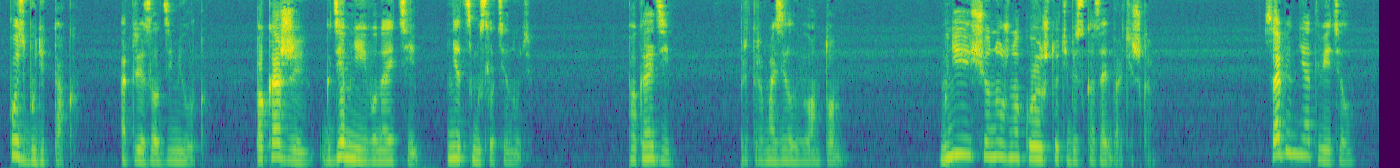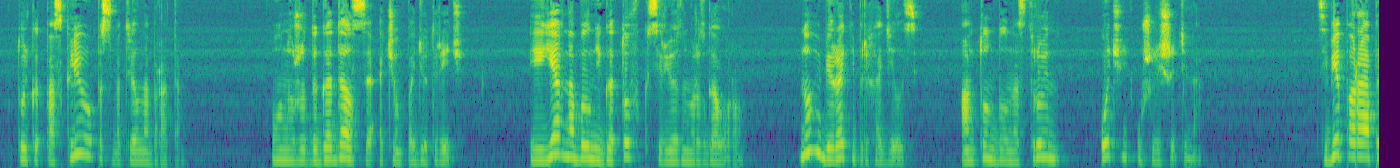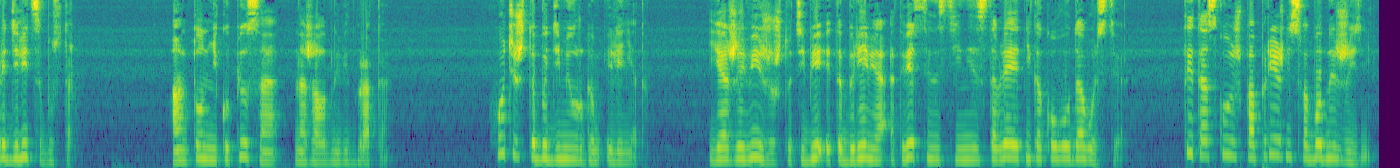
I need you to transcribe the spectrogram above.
Пусть будет так, отрезал Демиург. Покажи, где мне его найти. Нет смысла тянуть. Погоди, притормозил его Антон. Мне еще нужно кое-что тебе сказать, братишка. Сабин не ответил, только тоскливо посмотрел на брата. Он уже догадался, о чем пойдет речь, и явно был не готов к серьезному разговору. Но выбирать не приходилось. Антон был настроен очень уж решительно. «Тебе пора определиться, Бустер». Антон не купился на жалобный вид брата. «Хочешь ты быть демиургом или нет? Я же вижу, что тебе это бремя ответственности не доставляет никакого удовольствия. Ты тоскуешь по прежней свободной жизни.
